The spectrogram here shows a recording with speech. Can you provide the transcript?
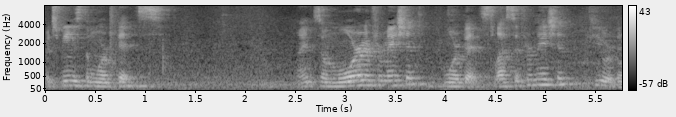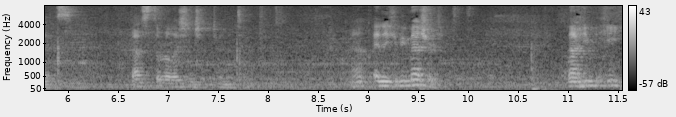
which means the more bits. Right? So more information, more bits. Less information, fewer bits. That's the relationship between the two. Yeah? And it can be measured. Now, he, he,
